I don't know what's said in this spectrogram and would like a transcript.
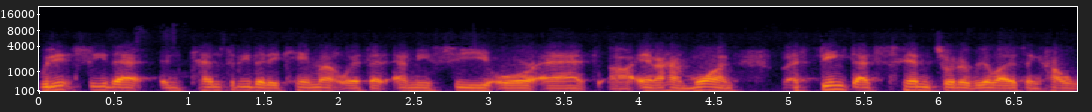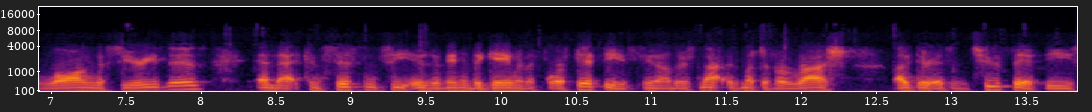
we didn't see that intensity that he came out with at MEC or at uh, Anaheim One. But I think that's him sort of realizing how long the series is, and that consistency is the name of the game in the 450s. You know, there's not as much of a rush like there is in 250s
